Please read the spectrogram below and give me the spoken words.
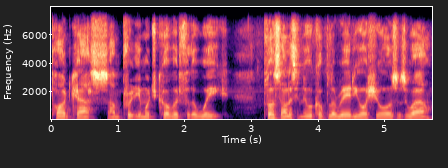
podcasts, I'm pretty much covered for the week. Plus, I listen to a couple of radio shows as well.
